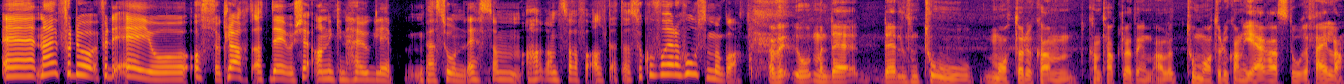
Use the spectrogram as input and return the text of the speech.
Eh, nei, for, da, for det er jo også klart at det er jo ikke Anniken Hauglie personlig som har ansvar for alt dette. Så hvorfor er det hun som må gå? Ja, Jo, men det, det er liksom to måter du kan, kan takle ting Eller to måter du kan gjøre store feil, da.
